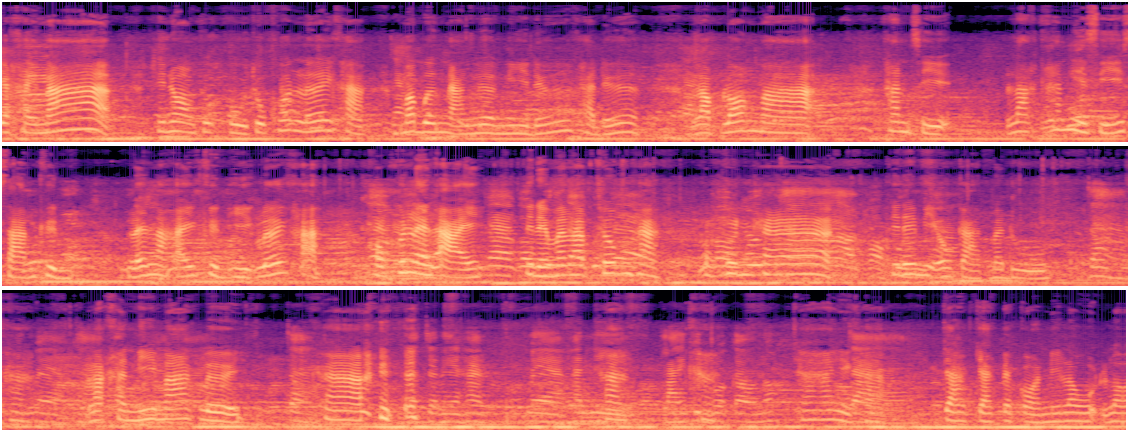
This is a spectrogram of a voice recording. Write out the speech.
อยากให้มาพี่น้องทุกผู้ทุกคนเลยค่ะ มาเบิ่งหนังเรื่องนี้เด้อค่ะเด้อรับรองมาท่านสิ รักท่านนี่สีอีสารขึ้นหลายๆขึ้นอีกเลยค่ะ ขอบคุณหลาย ๆ ที่ได้มารับชมค่ะ ขอบคุณค่ะ ที่ได้มีโอกาสมาดูจ้าค่ะแม่ค่ะรักคันนี้มากเลยจ้าค่ะจะเนี่ยฮะแม่คันนี้ค่ะหลายขึ้นกว่าเก่าเนาะใช่จ้าค่ะ จากจากแต่ก่อนนี้เราเรา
